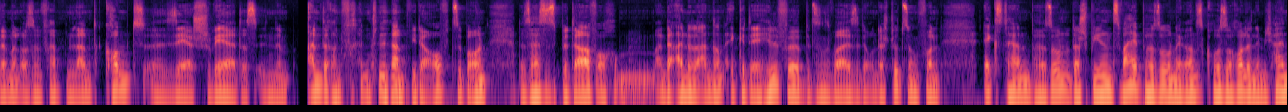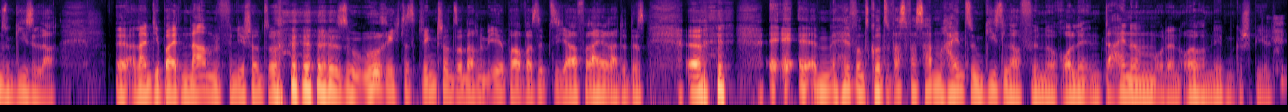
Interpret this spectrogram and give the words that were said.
wenn man aus einem fremden Land kommt, äh, sehr schwer, das in einem anderen fremden Land wieder aufzubauen. Das heißt, es bedarf auch mm, an der einen oder anderen Ecke der Hilfe bzw. der Unterstützung von externen Personen. Und da spielen zwei Personen eine ganz große Rolle, nämlich Heinz und Gisela. Äh, allein die beiden Namen finde ich schon so, so urig. Das klingt schon so nach einem Ehepaar, was 70 Jahre verheiratet ist. Ähm, äh, äh, ähm, helf uns kurz, was, was haben Heinz und Gisela für eine Rolle in deinem oder in eurem Leben gespielt?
